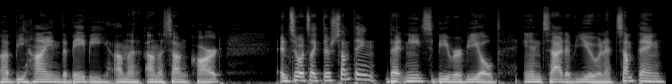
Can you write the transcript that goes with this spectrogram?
uh, behind the baby on the on the sun card. And so it's like there's something that needs to be revealed inside of you, and it's something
